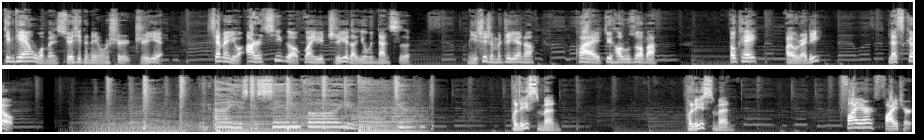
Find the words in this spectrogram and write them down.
今天我们学习的内容是职业，下面有二十七个关于职业的英文单词。你是什么职业呢？快对号入座吧。Okay, are you ready? Let's go. Policeman, policeman, firefighter,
